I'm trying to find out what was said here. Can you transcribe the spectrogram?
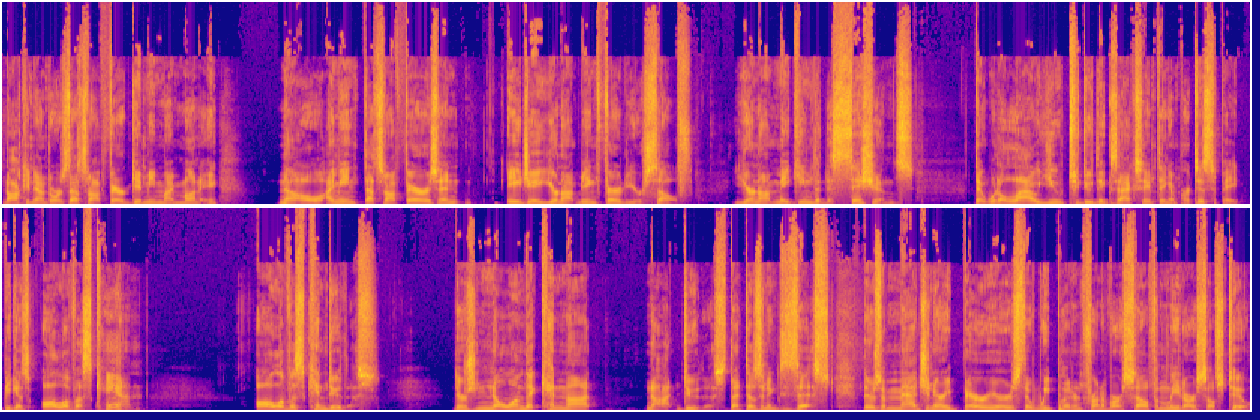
knocking down doors. That's not fair. Give me my money. No, I mean, that's not fair. As in, AJ, you're not being fair to yourself. You're not making the decisions that would allow you to do the exact same thing and participate because all of us can. All of us can do this. There's no one that cannot not do this. That doesn't exist. There's imaginary barriers that we put in front of ourselves and lead ourselves to.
